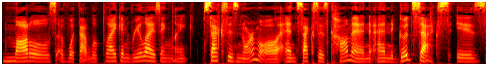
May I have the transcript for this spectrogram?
models of what that looked like and realizing like sex is normal and sex is common and good sex is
